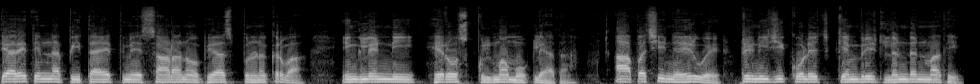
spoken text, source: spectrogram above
ત્યારે તેમના પિતાએ તેમને શાળાનો અભ્યાસ પૂર્ણ કરવા ઇંગ્લેન્ડની હેરો સ્કૂલમાં મોકલ્યા હતા. આ પછી નહેરુએ ટ્રિનિજી કોલેજ, કેમ્બ્રિજ, લંડનમાંથી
